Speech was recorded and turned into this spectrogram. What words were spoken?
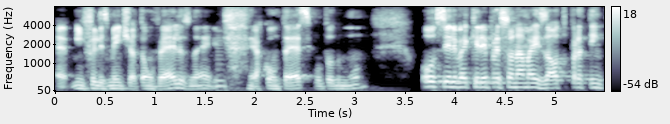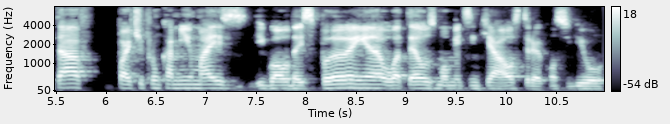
é, infelizmente já estão velhos, né? Acontece com todo mundo. Ou se ele vai querer pressionar mais alto para tentar partir para um caminho mais igual da Espanha, ou até os momentos em que a Áustria conseguiu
